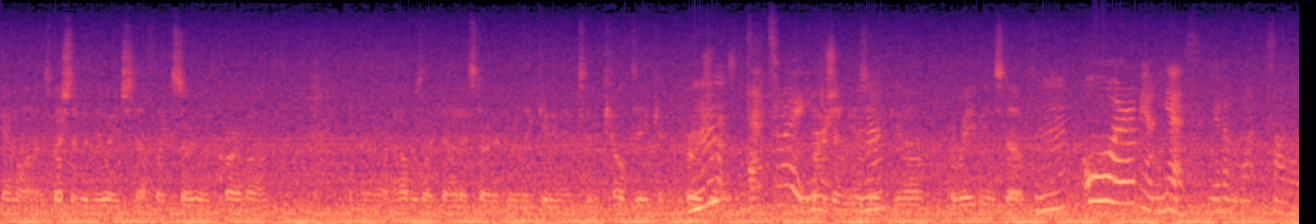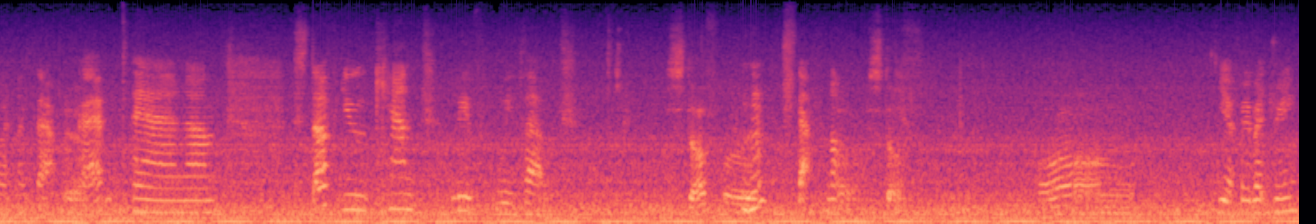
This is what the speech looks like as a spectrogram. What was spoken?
Kamelot, especially the new age stuff, like starting with Karma, uh, albums like that. I started really getting into Celtic and Persian, Mhm, That's right. Yeah. Persian music, you know, Arabian stuff. Oh, Arabian. Yes, you have one song like that. Yeah. Okay. And um, stuff you can't live without. Stuff or Mhm. Stuff, not oh, stuff. Um, your favorite drink,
